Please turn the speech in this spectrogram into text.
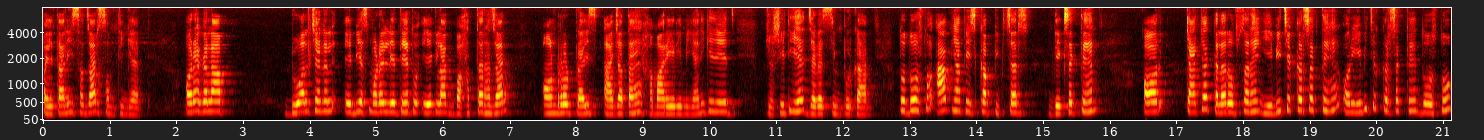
पैंतालीस हज़ार समथिंग है। और अगर आप डुअल चैनल एबीएस मॉडल लेते हैं तो एक लाख बहत्तर हज़ार ऑन रोड प्राइस आ जाता है हमारे एरिया में। यानी कि ये जो सिटी है, जगत सिंहपुर का। है तो दोस्तों, आप यहाँ पे इसका पिक्चर्स देख सकते हैं और क्या क्या कलर ऑप्शन है, ये भी चेक कर सकते हैं और ये भी चेक कर सकते हैं। दोस्तों,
